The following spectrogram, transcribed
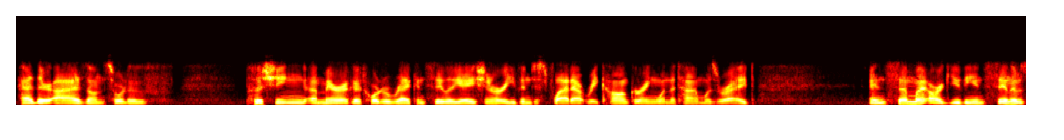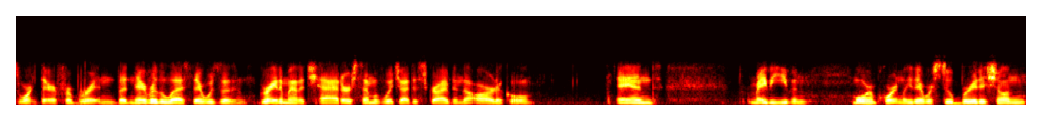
had their eyes on sort of pushing America toward a reconciliation or even just flat out reconquering when the time was right. And some might argue the incentives weren't there for Britain, but nevertheless, there was a great amount of chatter, some of which I described in the article. And maybe even more importantly, there were still British on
